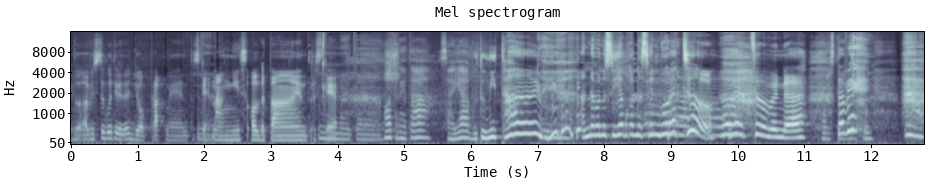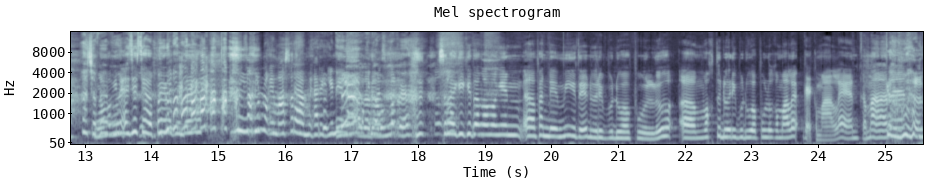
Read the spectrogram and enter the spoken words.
gitu. abis itu gue tiba-tiba joprak men. Terus kayak nangis all the time. Terus kayak my gosh. oh ternyata saya butuh me time. Anda manusia bukan mesin bun. betul. Betul bunda. Harus tapi. Ah, capek Ngomongin aja capek ya bunda. Tapi pakai masker sampai hari gini ya. agak-agak bengkak ya. Selagi kita ngomongin uh, pandemi gitu ya 2020, um, waktu 2020 kemarin kayak kemarin, Kemarin.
